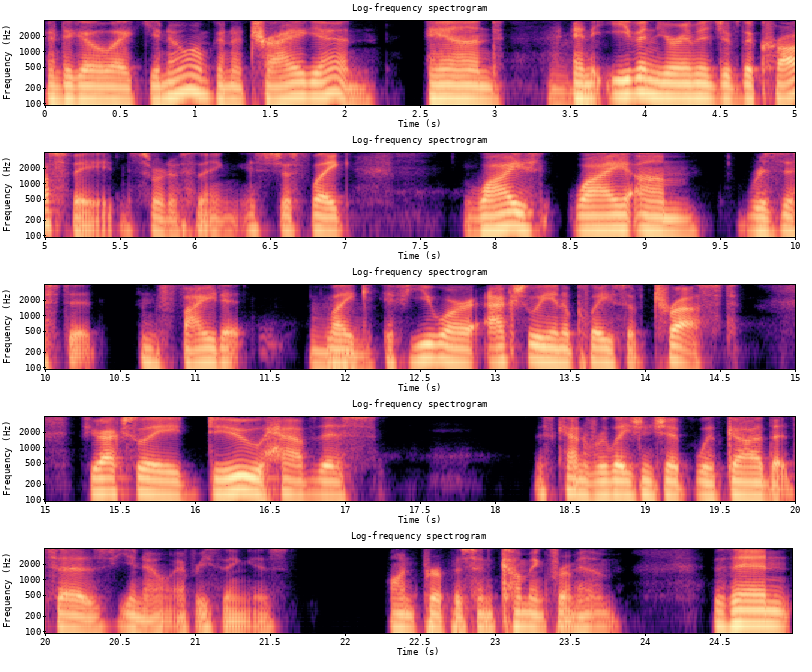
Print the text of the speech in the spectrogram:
and to go like, you know, I'm going to try again. And Mhm. and even your image of the crossfade sort of thing. It's just like why why um resist it and fight it? Mhm. Like if you are actually in a place of trust, if you actually do have this this kind of relationship with God that says, you know, everything is on purpose and coming from him, then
